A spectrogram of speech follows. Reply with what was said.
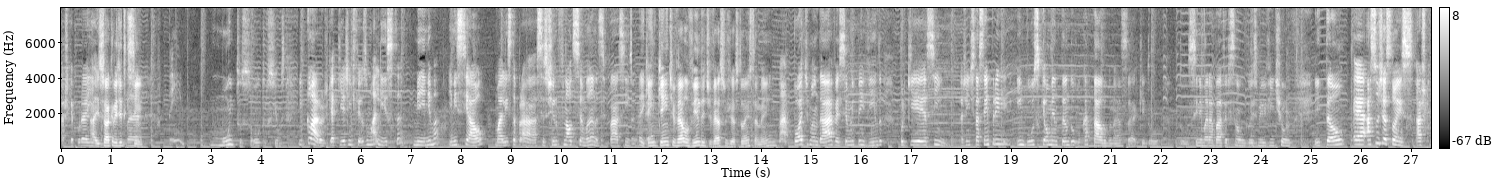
Acho que é por aí. Ah, isso eu acredito que É. sim. Tem muitos outros filmes. E claro, que aqui a gente fez uma lista mínima, inicial, uma lista pra assistir no final de semana, se pá, assim. E quem, quem tiver ouvindo e tiver sugestões também, Ah, pode mandar, vai ser muito bem-vindo, porque assim, a gente tá sempre em busca e aumentando o catálogo, né? Essa aqui do, do Cine Marabá versão 2021. Então, é, as sugestões acho que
